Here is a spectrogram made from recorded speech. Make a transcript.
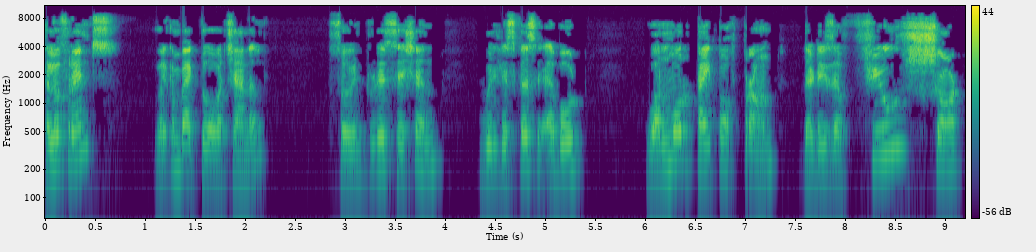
Hello friends, welcome back to our channel. So in today's session, we'll discuss about one more type of prompt that is a few shot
